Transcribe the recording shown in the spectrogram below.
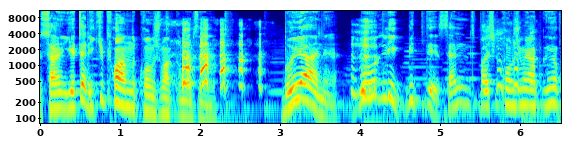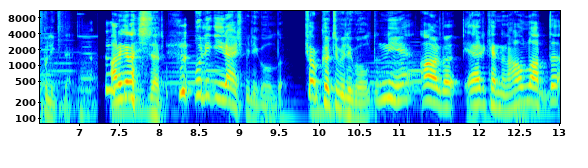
Sen yeter 2 puanlık konuşmak mı var senin? Bu yani. Bu lig bitti. Sen başka konuşmaya hakkın yok bu ligde. Arkadaşlar bu lig iğrenç bir lig oldu. Çok kötü bir lig oldu. Niye? Arda erkenden havlu attı.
